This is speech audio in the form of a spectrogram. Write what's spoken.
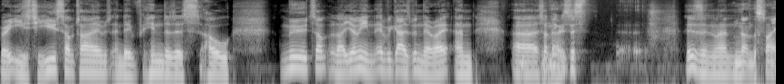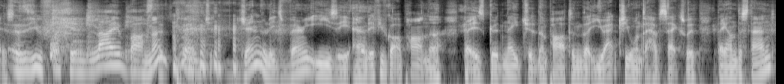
very easy to use sometimes, and they've hindered this whole mood. Something like you know what I mean. Every guy's been there, right? And uh, so I No. think it's just. Listen, man. not in the slightest. As you fucking lie No, bastard. G- generally it's very easy, and if you've got a partner that is good natured and a partner that you actually want to have sex with, they understand.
